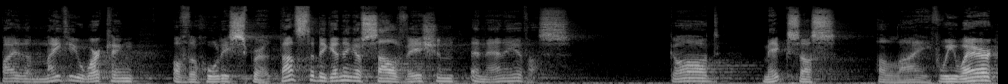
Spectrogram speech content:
by the mighty working of the Holy Spirit. That's the beginning of salvation in any of us. God makes us alive. We were,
